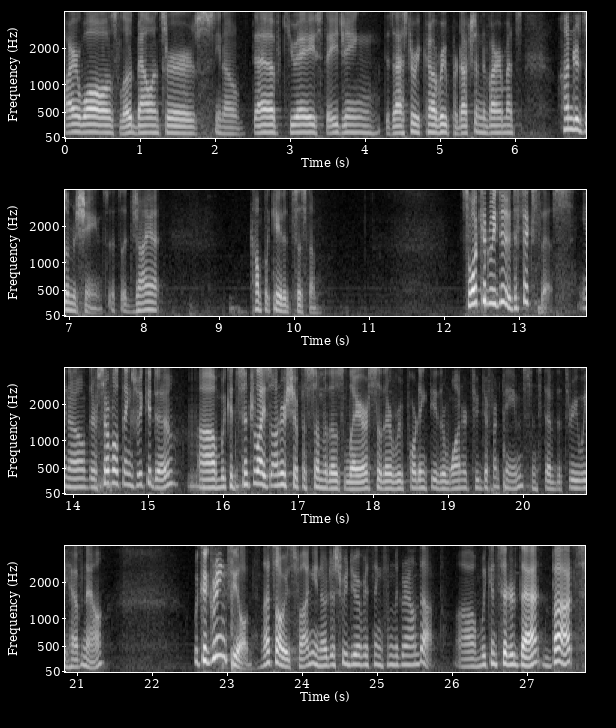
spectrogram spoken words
firewalls, load balancers, you know, dev, QA, staging, disaster recovery, production environments, hundreds of machines. It's a giant, complicated system. So what could we do to fix this? You know, there are several things we could do. Um, we could centralize ownership of some of those layers so they're reporting to either one or two different teams instead of the three we have now. We could greenfield. That's always fun, you know, just redo everything from the ground up. Um, we considered that, but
